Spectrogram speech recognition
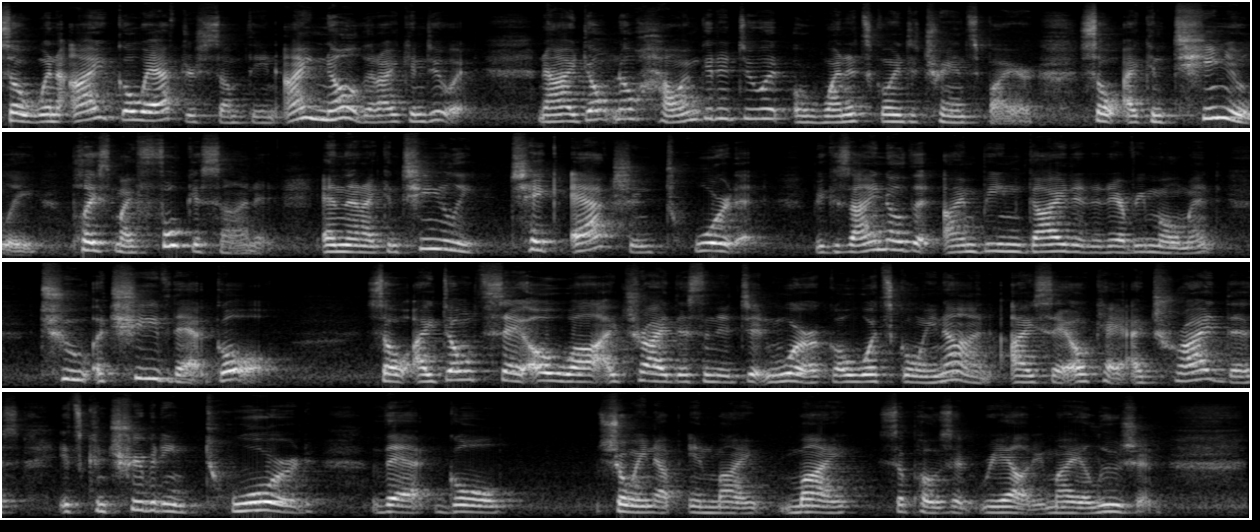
So when I go after something, I know that I can do it. Now, I don't know how I'm going to do it or when it's going to transpire. So I continually place my focus on it and then I continually take action toward it because I know that I'm being guided at every moment to achieve that goal. So I don't say, oh, well, I tried this and it didn't work. Oh, what's going on? I say, okay, I tried this. It's contributing toward that goal showing up in my my supposed reality, my illusion.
